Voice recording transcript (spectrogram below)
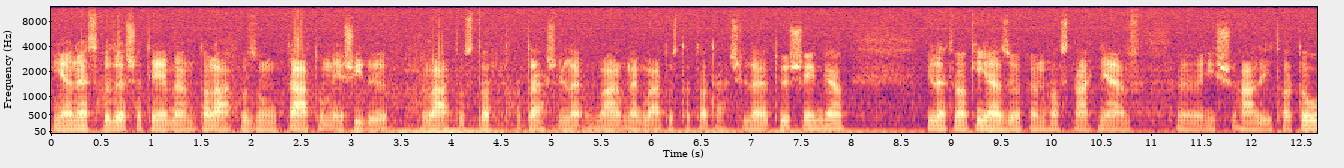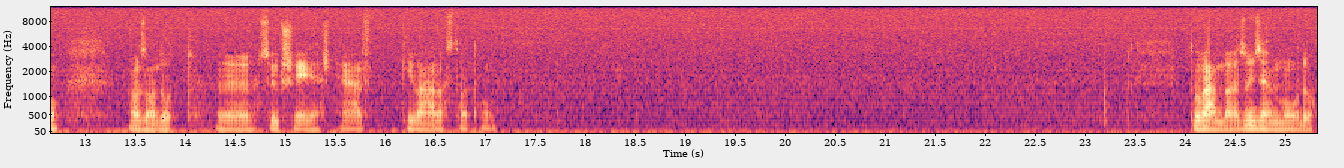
ilyen eszköz esetében találkozunk dátum és idő változtathatási le, megváltoztathatási lehetőséggel, illetve a kijelzőkön használt nyelv is állítható, az adott szükséges nyelv kiválasztható. Továbbá az üzemmódok.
